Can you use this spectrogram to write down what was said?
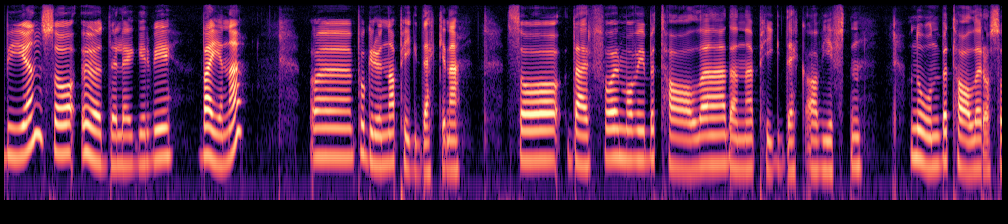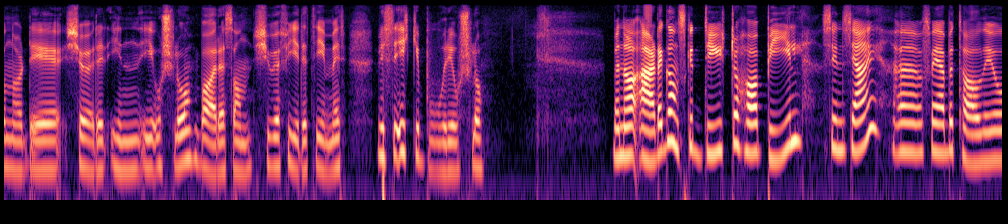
byen, så ødelegger vi veiene øh, pga. piggdekkene. Så derfor må vi betale denne piggdekkavgiften. Noen betaler også når de kjører inn i Oslo, bare sånn 24 timer, hvis de ikke bor i Oslo. Men nå er det ganske dyrt å ha bil, synes jeg. Eh, for jeg betaler jo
